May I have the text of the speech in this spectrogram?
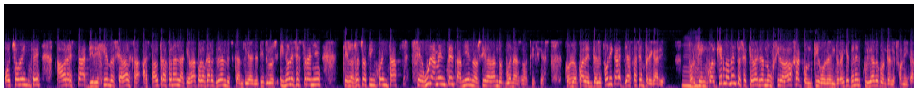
820, ahora está dirigiéndose al alza hasta otra zona en la que va a colocar grandes cantidades de títulos. Y no les extrañe que en los 850 seguramente también nos siga dando buenas noticias. Con lo cual, en Telefónica ya estás en precario. Porque en cualquier momento se te va a ir dando un giro a la baja contigo dentro. Hay que tener cuidado con Telefónica.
